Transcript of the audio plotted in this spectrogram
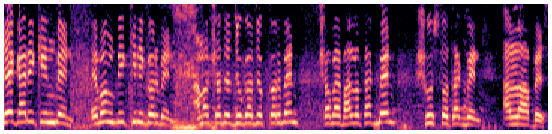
যে গাড়ি কিনবেন এবং বিক্রি করবেন, আমার সাথে যোগাযোগ করবেন। সবাই ভালো থাকবেন, সুস্থ থাকবেন। আল্লাহ হাফেজ।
